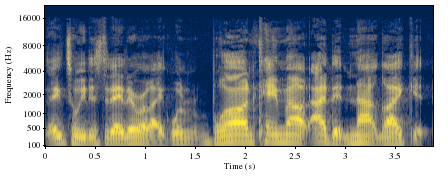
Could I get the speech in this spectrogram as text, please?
They tweeted today. They were like, when Blonde came out, I did not like it.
